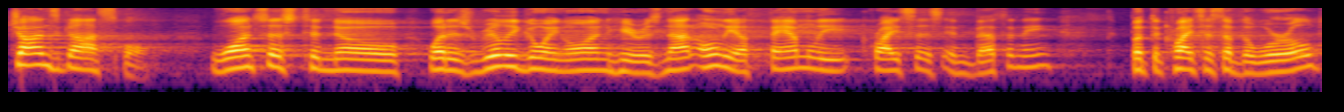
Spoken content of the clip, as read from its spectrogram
John's gospel wants us to know what is really going on here is not only a family crisis in Bethany, but the crisis of the world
